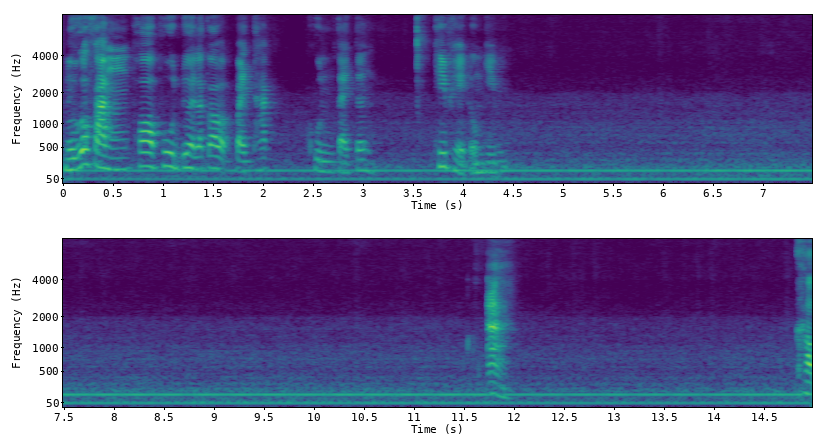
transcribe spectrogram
หนูก็ฟังพ่อพูดด้วยแล้วก็ไปทักคุณไตเติ้ลที่เพจอมยิ้ม อะ เขา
